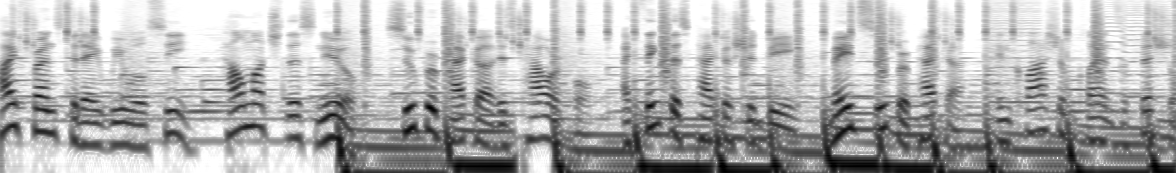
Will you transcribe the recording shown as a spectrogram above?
Hi friends today we will see how much this new Super P.E.K.K.A is powerful. I think this P.E.K.K.A should be made Super P.E.K.K.A in Clash of Clans official.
